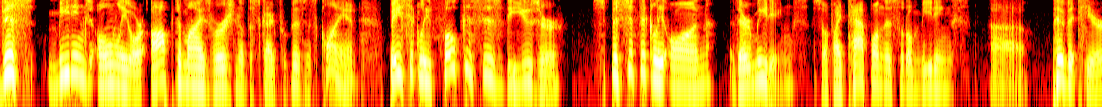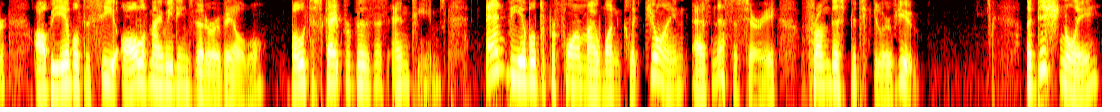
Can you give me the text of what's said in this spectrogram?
This meetings only or optimized version of the Skype for Business client basically focuses the user specifically on their meetings. So if I tap on this little meetings uh, pivot here, I'll be able to see all of my meetings that are available, both Skype for Business and Teams, and be able to perform my one-click join as necessary from this particular view. Additionally,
